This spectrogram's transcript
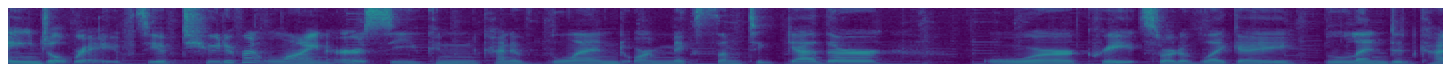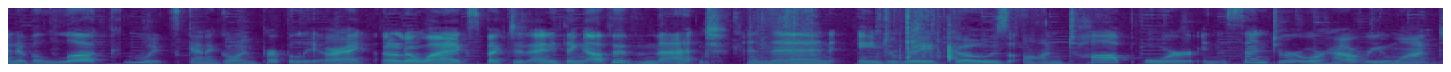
Angel Rave. So you have two different liners, so you can kind of blend or mix them together or create sort of like a blended kind of a look. Ooh, it's kind of going purpley. All right. I don't know why I expected anything other than that. And then Angel Rave goes on top or in the center or however you want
